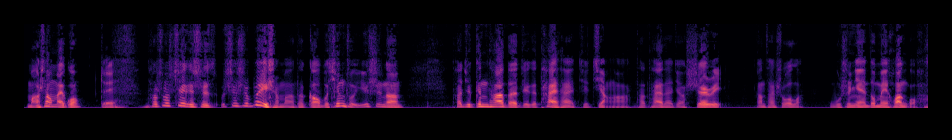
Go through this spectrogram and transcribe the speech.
马上卖光。对，他说这个是这是为什么？他搞不清楚。于是呢，他就跟他的这个太太就讲啊，他太太叫 Sherry，刚才说了五十年都没换过哈。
